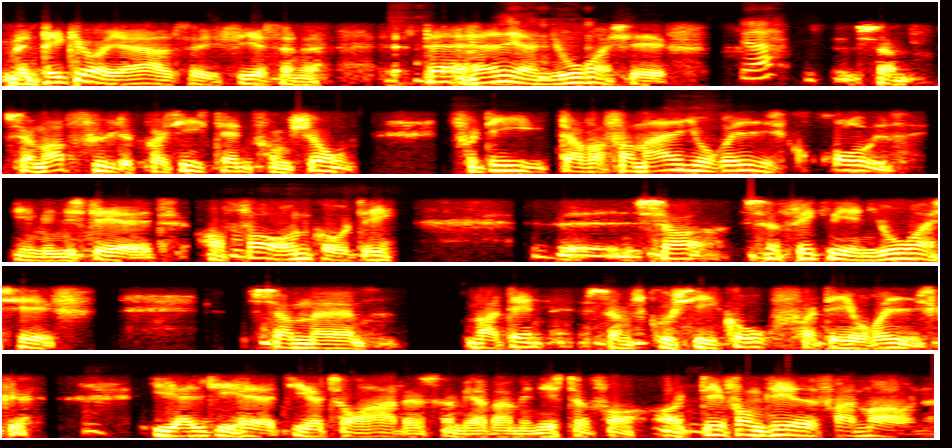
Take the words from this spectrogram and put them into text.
Men det gjorde jeg altså i 80'erne. Der havde jeg en jurachef, ja. som, som opfyldte præcis den funktion, fordi der var for meget juridisk råd i ministeriet, og for at undgå det, øh, så, så fik vi en jurachef, som øh, var den, som skulle sige god for det juridiske i alle de her direktorater, som jeg var minister for. Og det fungerede fremragende.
